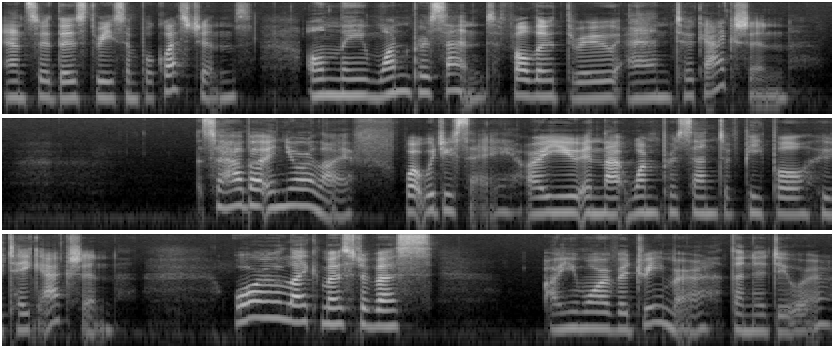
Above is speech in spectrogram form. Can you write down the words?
answered those three simple questions. Only 1% followed through and took action. So, how about in your life? What would you say? Are you in that 1% of people who take action? Or, like most of us, are you more of a dreamer than a doer?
